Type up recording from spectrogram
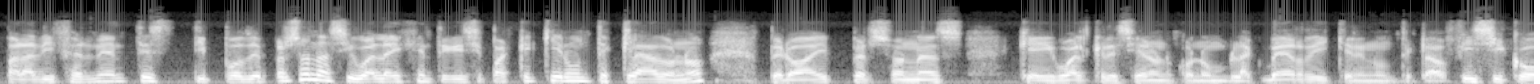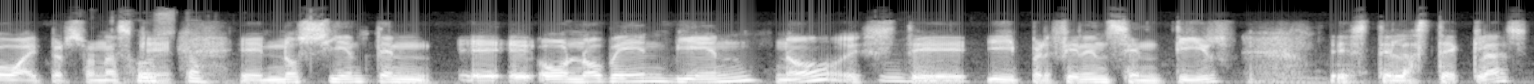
para diferentes tipos de personas. Igual hay gente que dice, ¿para qué quiero un teclado, no? Pero hay personas que igual crecieron con un BlackBerry, quieren un teclado físico, hay personas que eh, no sienten eh, eh, o no ven bien, ¿no? Este, y prefieren sentir este, las teclas,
